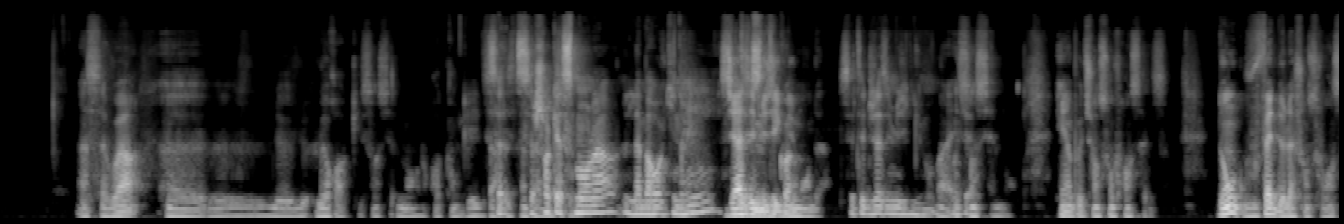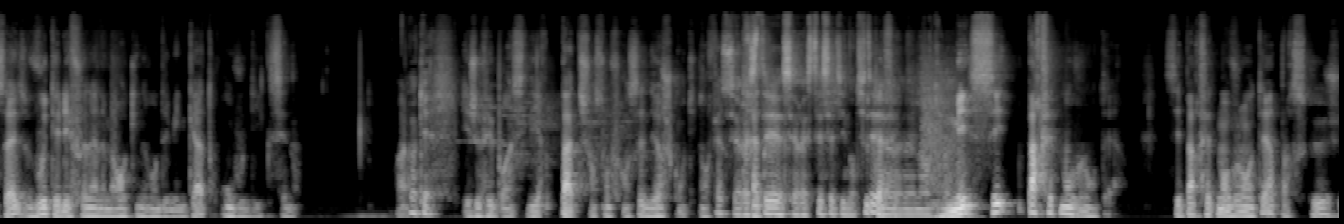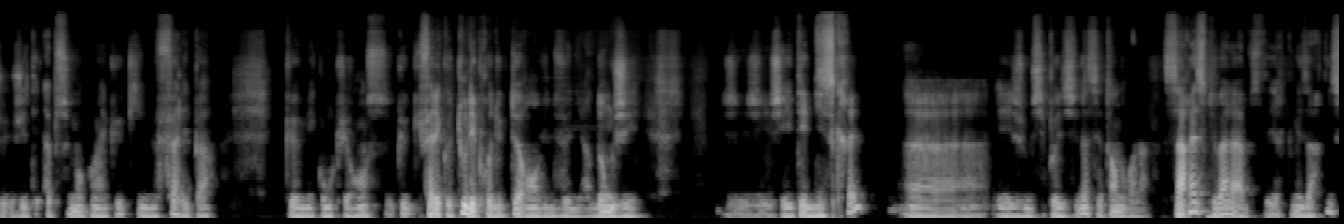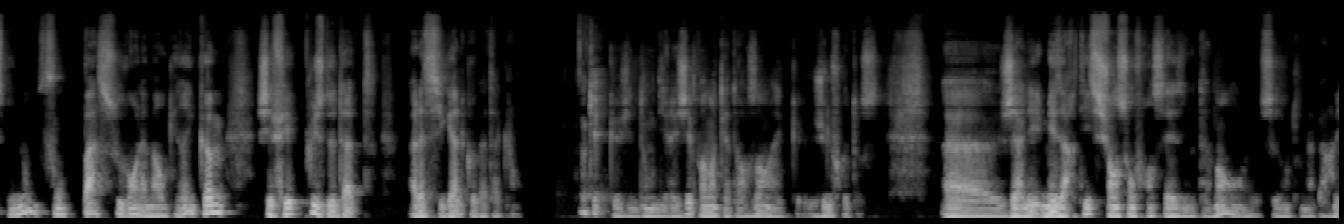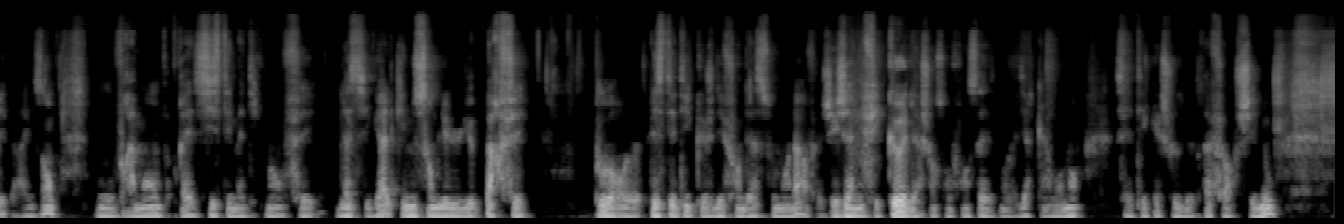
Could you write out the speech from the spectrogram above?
à savoir euh, le, le, rock essentiellement, le rock anglais. sachant qu'à ce moment-là, la maroquinerie, jazz et musique du monde. C'était jazz et musique du monde. Voilà, essentiellement, et un peu de chanson française. Donc vous faites de la chanson française, vous téléphonez à la maroquinerie en 2004, on vous dit que c'est non. Voilà. Okay. Et je fais pour ainsi dire pas de chanson française. D'ailleurs, je continue d'en faire. C'est resté, c'est resté cette identité. Euh, Mais c'est parfaitement volontaire. C'est parfaitement volontaire parce que j'étais absolument convaincu qu'il ne fallait pas que mes concurrences, qu'il fallait que tous les producteurs aient envie de venir. Donc j'ai j'ai été discret euh, et je me suis positionné à cet endroit-là. Ça reste valable, c'est-à-dire que mes artistes ne font pas souvent la maroquinerie, comme j'ai fait plus de dates à la Cigale qu'au Bataclan que j'ai donc dirigé pendant 14 ans avec Jules Frutos. Euh, j'allais, mes artistes, chansons françaises notamment, ceux dont on a parlé par exemple, ont vraiment à peu près systématiquement fait La Cigale, qui me semblait le lieu parfait pour euh, l'esthétique que je défendais à ce moment-là. Enfin, j'ai jamais fait que de la chanson française. On va dire qu'à un moment, ça a été quelque chose de très fort chez nous.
